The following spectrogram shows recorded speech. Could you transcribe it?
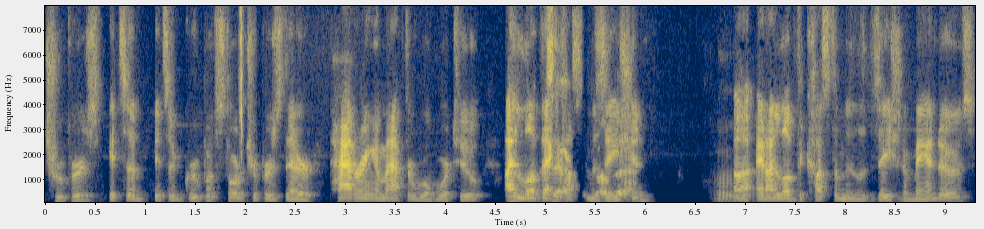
Troopers. It's a it's a group of stormtroopers that are patterning them after World War II. I love that Exactly, love that. customization. Mm, uh, and I love the customization of Mandos.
